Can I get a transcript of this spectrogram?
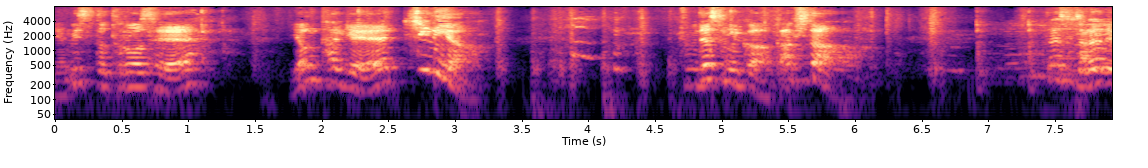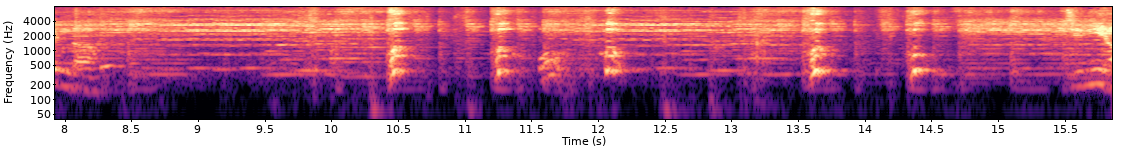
예, 미스터 트롯의 영탁의 찐이야. 준비됐습니까? 갑시다. 댄스 잘해야 됩니다. 주니야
